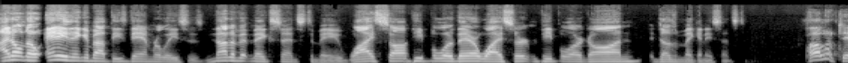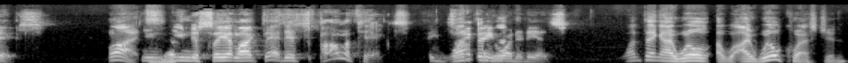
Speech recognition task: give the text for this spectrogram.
I don't know anything about these damn releases. None of it makes sense to me. Why some people are there, why certain people are gone. It doesn't make any sense to me. Politics. But You, you can just say it like that. It's politics. Exactly what it is. one thing I will I will question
